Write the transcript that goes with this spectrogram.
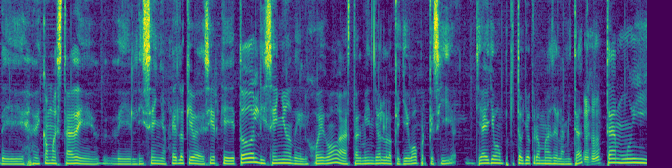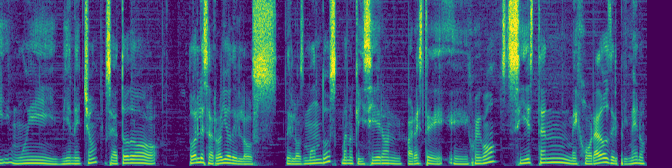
de, cómo está de, del diseño. Es lo que iba a decir, que todo el diseño del juego, hasta también yo lo que llevo, porque sí, ya llevo un poquito, yo creo más de la mitad, está muy, muy bien hecho. O sea, todo, todo el desarrollo de los de los mundos, bueno, que hicieron para este eh, juego, sí están mejorados del primero.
